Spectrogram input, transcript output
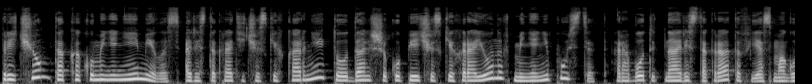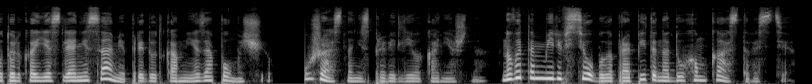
Причем, так как у меня не имелось аристократических корней, то дальше купеческих районов меня не пустят. Работать на аристократов я смогу только если они сами придут ко мне за помощью. Ужасно несправедливо, конечно. Но в этом мире все было пропитано духом кастовости.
